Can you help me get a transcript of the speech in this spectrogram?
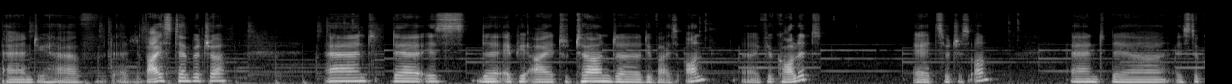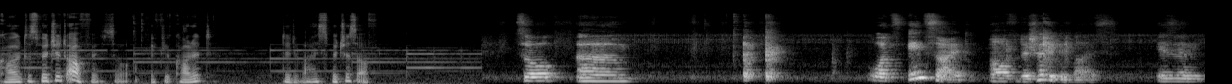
and you have the device temperature and there is the API to turn the device on. Uh, if you call it, it switches on and there is the call to switch it off. So if you call it, the device switches off. So um, what's inside of the Shelly device is an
